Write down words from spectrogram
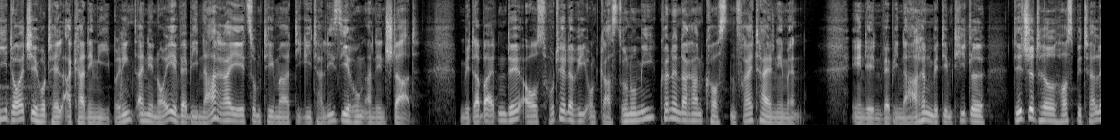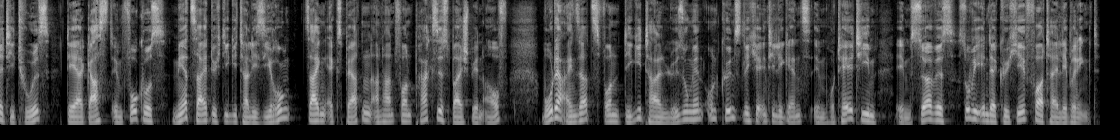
Die Deutsche Hotelakademie bringt eine neue Webinarreihe zum Thema Digitalisierung an den Start. Mitarbeitende aus Hotellerie und Gastronomie können daran kostenfrei teilnehmen. In den Webinaren mit dem Titel Digital Hospitality Tools, der Gast im Fokus, mehr Zeit durch Digitalisierung zeigen Experten anhand von Praxisbeispielen auf, wo der Einsatz von digitalen Lösungen und künstlicher Intelligenz im Hotelteam, im Service sowie in der Küche Vorteile bringt.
